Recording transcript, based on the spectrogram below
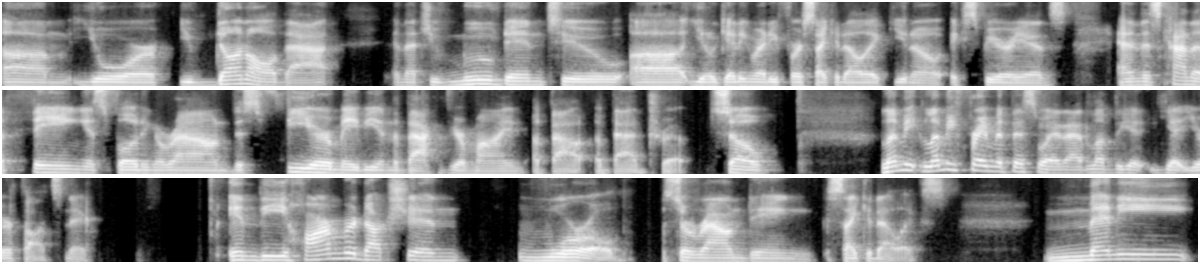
um, you're you've done all that and that you've moved into uh, you know getting ready for a psychedelic you know experience. And this kind of thing is floating around this fear maybe in the back of your mind about a bad trip. So let me let me frame it this way and i'd love to get get your thoughts nick. In the harm reduction world surrounding psychedelics many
